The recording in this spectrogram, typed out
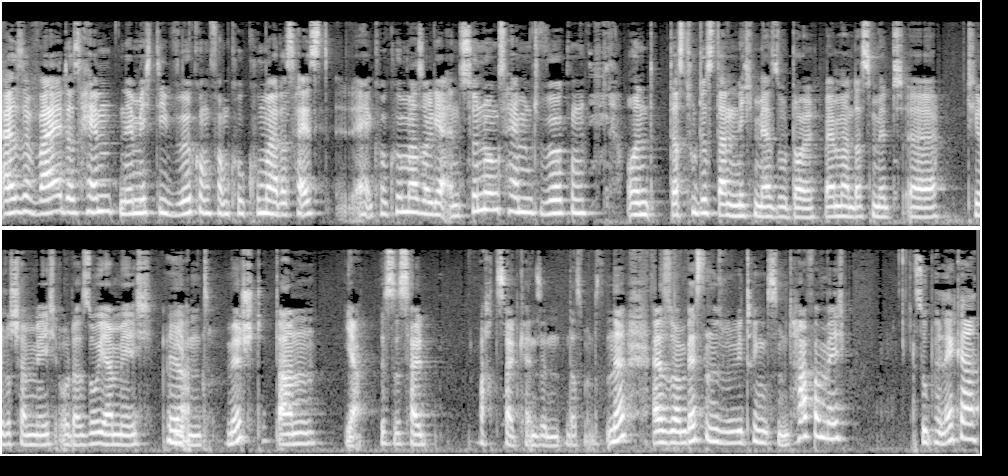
Also weil das hemmt nämlich die Wirkung vom Kurkuma. Das heißt, Kurkuma soll ja entzündungshemmend wirken und das tut es dann nicht mehr so doll, wenn man das mit äh, tierischer Milch oder Sojamilch ja. eben mischt, dann ja, ist es halt, macht es halt keinen Sinn, dass man das, ne? Also am besten, wir trinken es mit Hafermilch, super lecker.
